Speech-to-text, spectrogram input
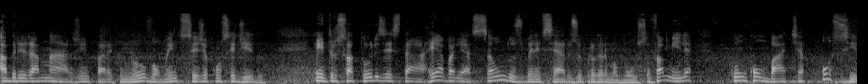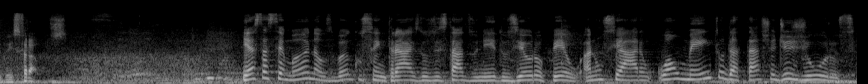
abrirá margem para que o novo aumento seja concedido. Entre os fatores está a reavaliação dos beneficiários do programa Bolsa Família com combate a possíveis fraudes. E esta semana, os bancos centrais dos Estados Unidos e europeu anunciaram o aumento da taxa de juros.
